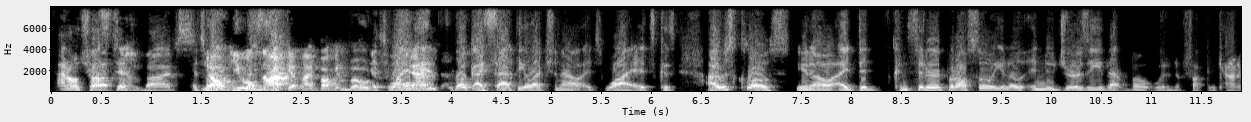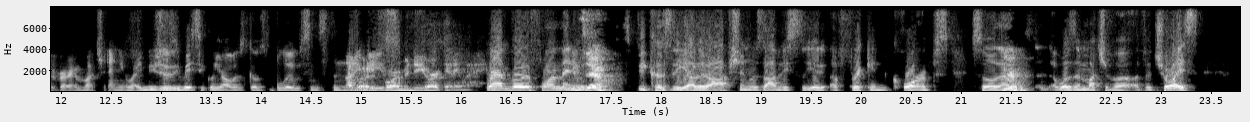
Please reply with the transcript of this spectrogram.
i don't trust him Vibes. It's No, why- he will not get my fucking vote. It's why. again. I, look, I sat the election out. It's why. It's because I was close. You know, I did consider it, but also, you know, in New Jersey, that vote wouldn't have fucking counted very much anyway. New Jersey basically always goes blue since the I voted nineties. for him in New York anyway. Brent voted for him anyway too. because the other option was obviously a, a freaking corpse, so that Yeah. wasn't, wasn't much of a of a choice.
